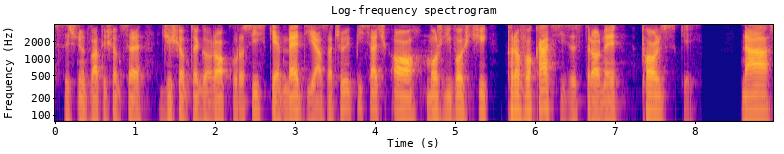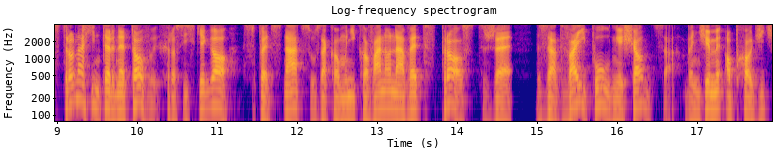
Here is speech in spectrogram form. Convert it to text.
W styczniu 2010 roku rosyjskie media zaczęły pisać o możliwości prowokacji ze strony polskiej. Na stronach internetowych rosyjskiego specnacu zakomunikowano nawet wprost, że za dwa i pół miesiąca będziemy obchodzić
